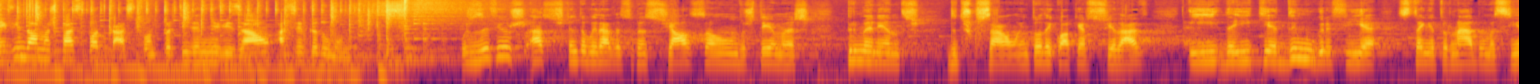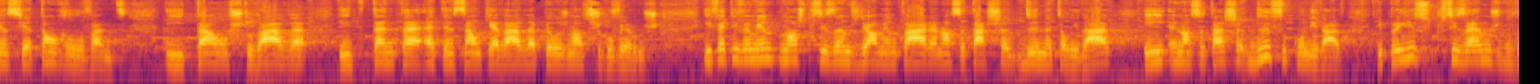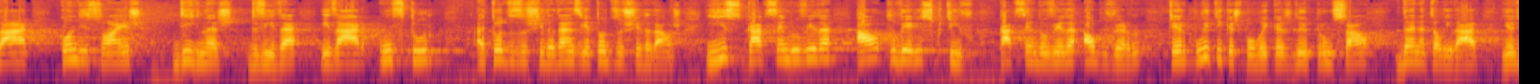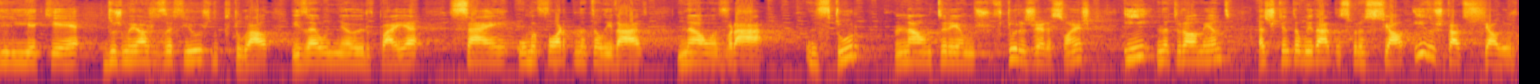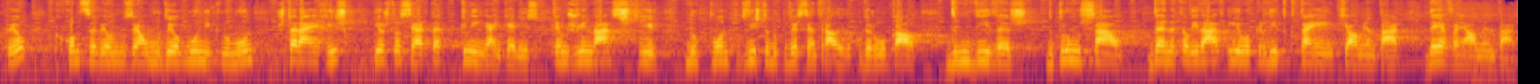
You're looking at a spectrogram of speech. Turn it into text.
Bem-vindo ao meu espaço podcast, onde partilho a minha visão acerca do mundo. Os desafios à sustentabilidade da segurança social são um dos temas permanentes de discussão em toda e qualquer sociedade e daí que a demografia se tenha tornado uma ciência tão relevante e tão estudada e de tanta atenção que é dada pelos nossos governos. Efetivamente, nós precisamos de aumentar a nossa taxa de natalidade e a nossa taxa de fecundidade. E para isso precisamos de dar condições dignas de vida e dar um futuro a todos os cidadãos e a todos os cidadãos. E isso cabe sem dúvida ao Poder Executivo, cabe sem dúvida ao Governo ter políticas públicas de promoção da natalidade e eu diria que é dos maiores desafios de Portugal e da União Europeia. Sem uma forte natalidade não haverá um futuro, não teremos futuras gerações e, naturalmente, a sustentabilidade da segurança social e do Estado Social Europeu, que, como sabemos, é um modelo único no mundo, estará em risco e eu estou certa que ninguém quer isso. Temos vindo a assistir, do ponto de vista do poder central e do poder local, de medidas de promoção da natalidade e eu acredito que têm que aumentar, devem aumentar.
